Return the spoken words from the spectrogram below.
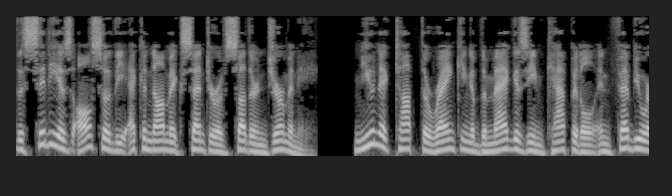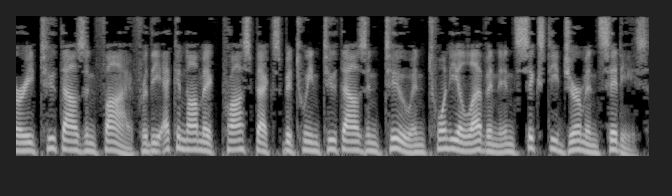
The city is also the economic center of southern Germany. Munich topped the ranking of the magazine Capital in February 2005 for the economic prospects between 2002 and 2011 in 60 German cities.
